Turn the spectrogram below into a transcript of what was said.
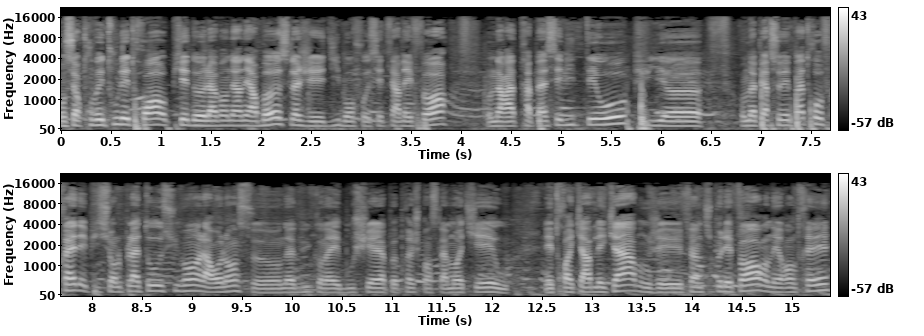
On s'est retrouvés tous les trois au pied de l'avant-dernière bosse. Là j'ai dit bon faut essayer de faire l'effort. On a rattrapé assez vite Théo. Puis euh, on n'apercevait pas trop Fred et puis sur le plateau suivant à la relance euh, on a vu qu'on avait bouché à peu près je pense la moitié ou les trois quarts de l'écart. Donc j'ai fait un petit peu l'effort on est rentré.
